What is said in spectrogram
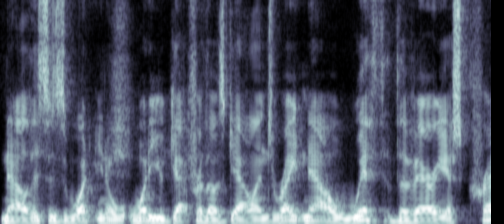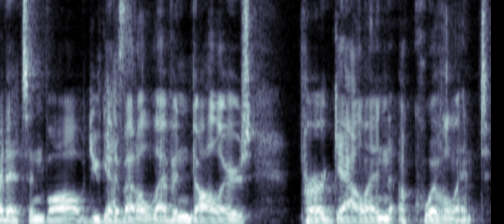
Now, this is what, you know, what do you get for those gallons? Right now, with the various credits involved, you get yes. about $11 per gallon equivalent.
